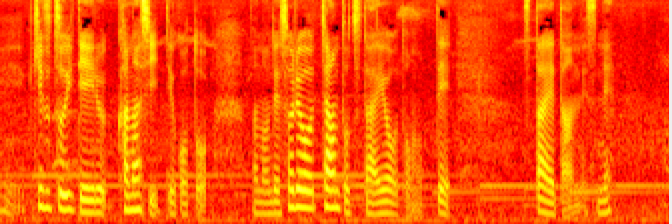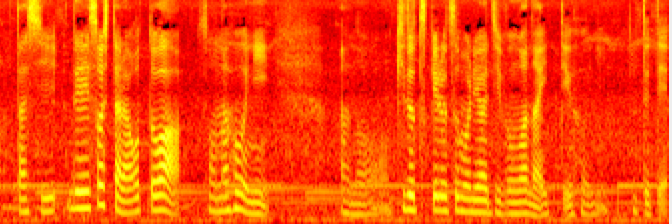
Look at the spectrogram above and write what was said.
えー、傷ついている悲しいっていうことなのでそれをちゃんと伝えようと思って伝えたんですね。私でそしたら夫はそんな風にあの傷つけるつもりは自分はないっていう風に言ってて。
